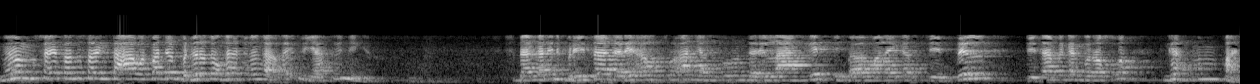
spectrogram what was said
Memang saya tentu saling ta'awun, padahal benar atau enggak juga enggak, tapi diyakini. Sedangkan ini berita dari Al-Quran yang turun dari langit di bawah malaikat Jibril disampaikan ke Rasulullah, enggak mempan.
